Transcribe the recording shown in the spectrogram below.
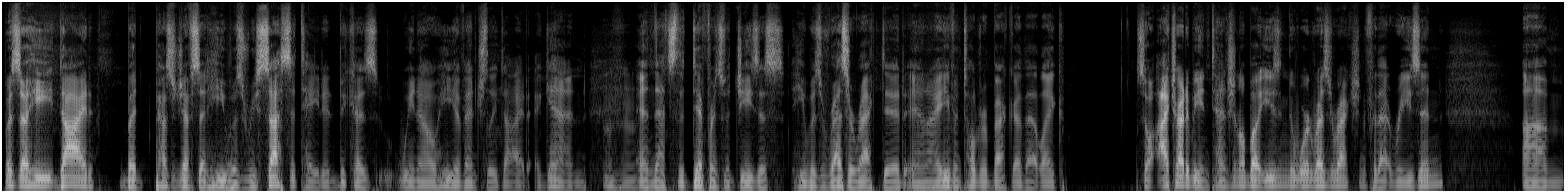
but so he died, but Pastor Jeff said he was resuscitated because we know he eventually died again. Mm-hmm. And that's the difference with Jesus. He was resurrected. And I even told Rebecca that, like, so I try to be intentional about using the word resurrection for that reason. Um,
